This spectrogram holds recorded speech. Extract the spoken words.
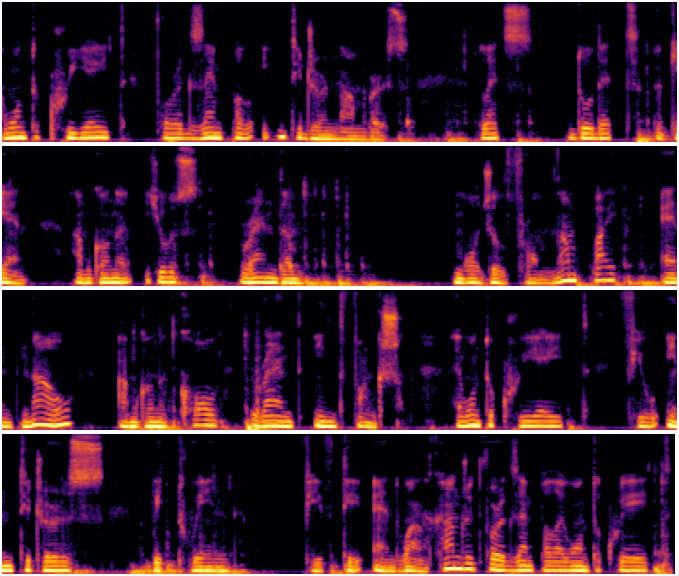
I want to create, for example, integer numbers. Let's do that again. I'm gonna use random module from numpy and now I'm gonna call rand int function. I want to create few integers between 50 and 100 for example I want to create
